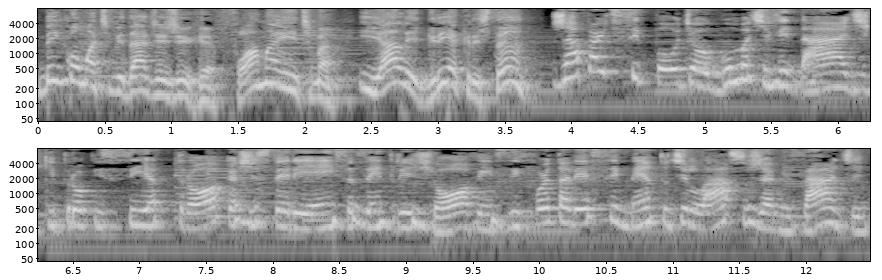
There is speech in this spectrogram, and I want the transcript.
bem como atividades de reforma íntima e alegria cristã? Já participou de alguma atividade que propicia trocas de experiências entre jovens e fortalecimento de laços de amizade?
